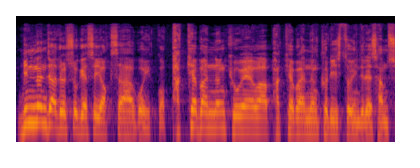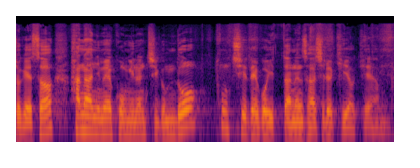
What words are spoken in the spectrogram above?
믿는 자들 속에서 역사하고 있고 박해받는 교회와 박해받는 그리스도인들의 삶 속에서 하나님의 공의는 지금도 통치되고 있다는 사실을 기억해야 합니다.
